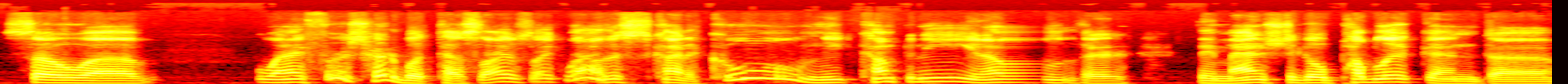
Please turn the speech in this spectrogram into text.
So, uh, when I first heard about Tesla, I was like, "Wow, this is kind of cool, neat company." You know, they're they managed to go public, and uh,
